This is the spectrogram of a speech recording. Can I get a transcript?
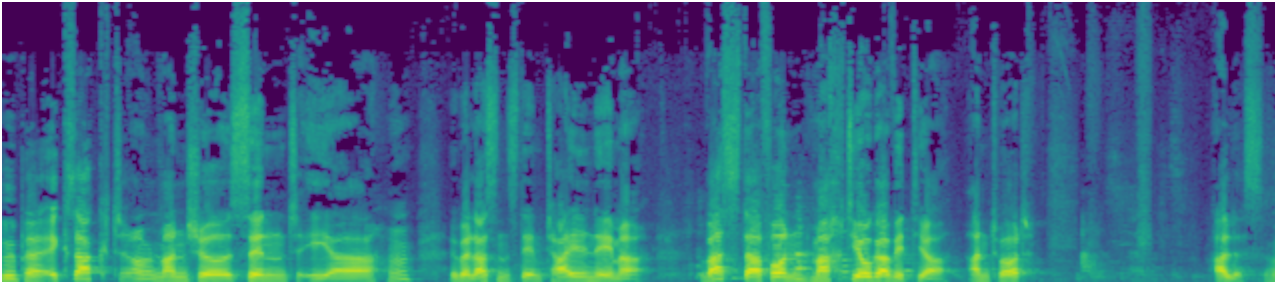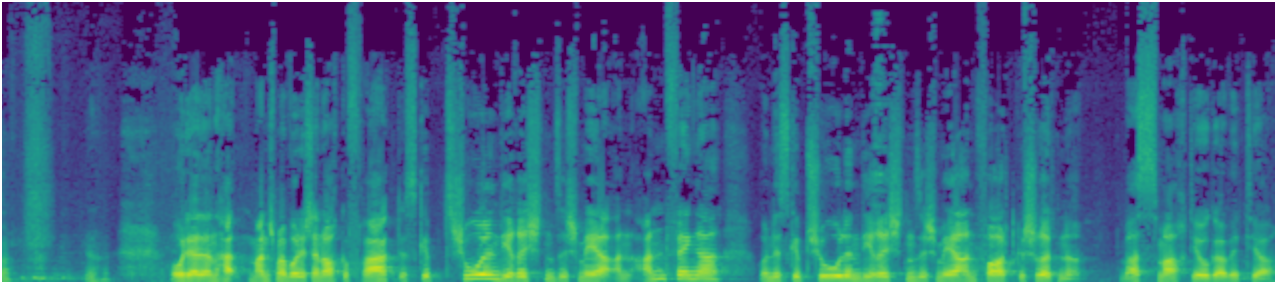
hyperexakt und manche sind eher, hm, überlassen es dem Teilnehmer. Was davon macht Yoga Vidya? Antwort? Alles. Hm? Oder dann hat, manchmal wurde ich dann auch gefragt, es gibt Schulen, die richten sich mehr an Anfänger und es gibt Schulen, die richten sich mehr an Fortgeschrittene. Was macht Yoga Vidya?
